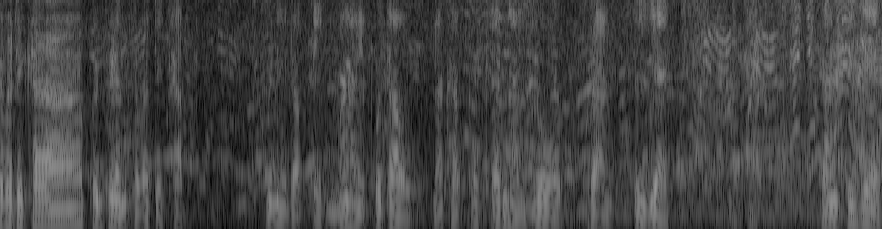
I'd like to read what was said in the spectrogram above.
สวัสดีครับเพื่อนๆสวัสดีครับมินีดอกปิ่นมาให้ผู้เฒ่านะครับผูกแขนหายโยกลางสี่แยกนะครับกลางสี่แยก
